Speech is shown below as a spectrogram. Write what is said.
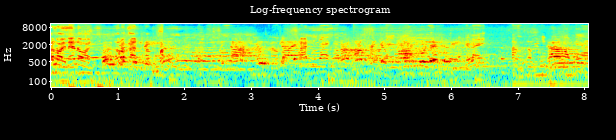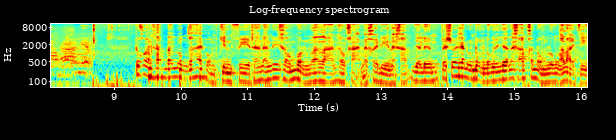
อร่อยแน่นอนรับประกันครับเอาลองทานดูได้ครับไม่เป็นไรสั่งกับกินก่อนไม่เอาทุกคนครับแล้วลุงก็ให้ผมกินฟรีทั้งทั้งๆที่เขาบ่นว่าร้านเขาขายไม่ค่อยดีนะครับ อย่าลืมไปช่วยกันอุดหนุนลุงเยอะๆนะครับ ขนมลุงอร่อยจริง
